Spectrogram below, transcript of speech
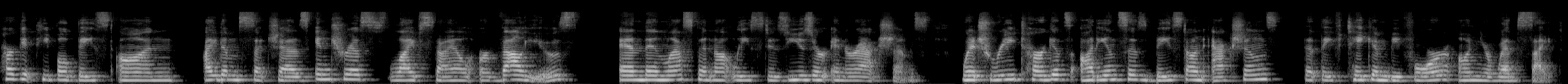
target people based on items such as interests, lifestyle, or values. And then last but not least is user interactions, which retargets audiences based on actions that they've taken before on your website.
